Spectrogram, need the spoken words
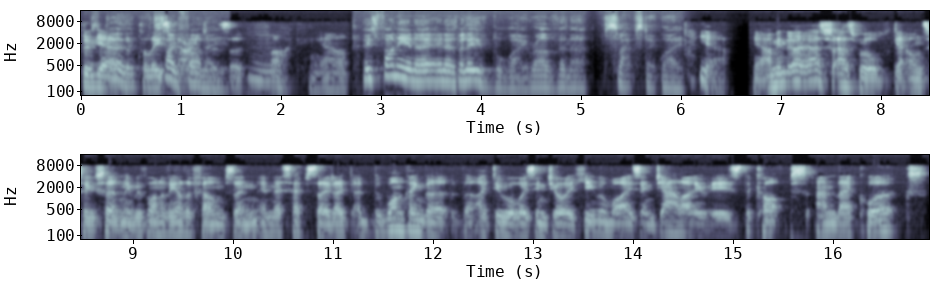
the, yeah, the police so characters are fucking hell. He's funny in a in a believable way rather than a slapstick way. Yeah, yeah. I mean, uh, as as we'll get onto certainly with one of the other films in, in this episode, I, I, the one thing that that I do always enjoy human wise in Giallo is the cops and their quirks.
